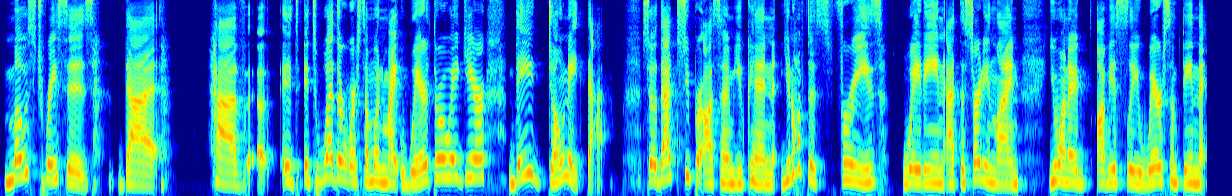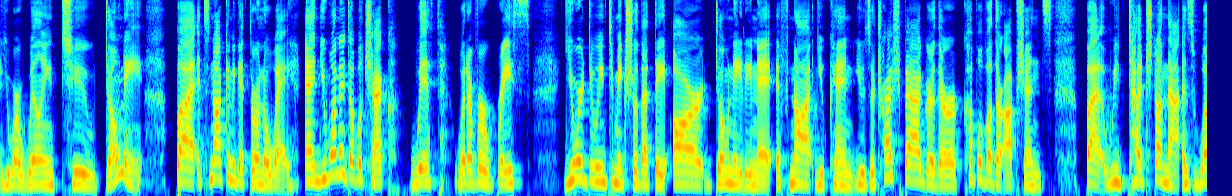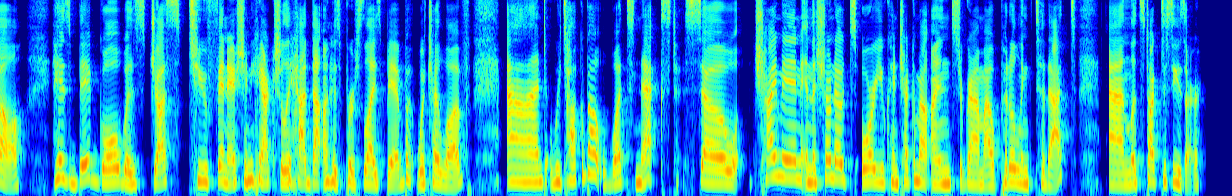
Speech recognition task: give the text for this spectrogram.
most races that have uh, it, it's weather where someone might wear throwaway gear, they donate that. So that's super awesome. You can you don't have to freeze waiting at the starting line, you want to obviously wear something that you are willing to donate, but it's not going to get thrown away. And you want to double check with whatever race you are doing to make sure that they are donating it. If not, you can use a trash bag or there are a couple of other options, but we touched on that as well. His big goal was just to finish, and he actually had that on his personalized bib, which I love. And we talk about what's next. So chime in in the show notes, or you can check him out on Instagram. I'll put a link to that. And let's talk to Caesar.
